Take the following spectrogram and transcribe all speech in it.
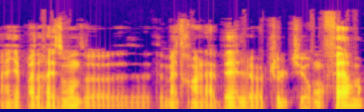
Il n'y a pas de raison de, de, mettre un label culture on ferme.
